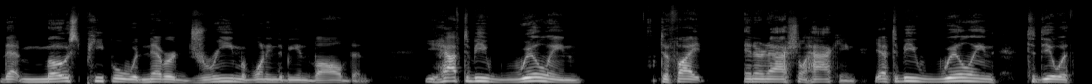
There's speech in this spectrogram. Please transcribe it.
that most people would never dream of wanting to be involved in. You have to be willing to fight international hacking. You have to be willing to deal with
